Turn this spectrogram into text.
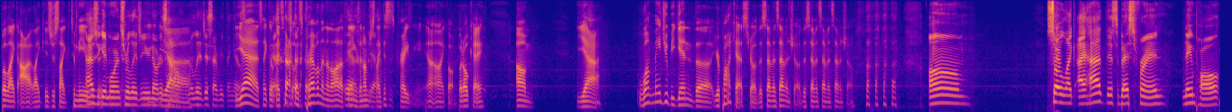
but like I like it's just like to me As you a- get more into religion, you notice Yeah. how religious everything is. Yeah, it's like a, Yeah. it's it's, prevalent in a lot of Yeah, things, and I'm just yeah. like, this is crazy. Uh, like, oh, but okay, um, yeah. What made you begin the your podcast show, the Seven Seven Show, the Seven Seven Seven Show? Um. So like I had this best friend named Paul,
